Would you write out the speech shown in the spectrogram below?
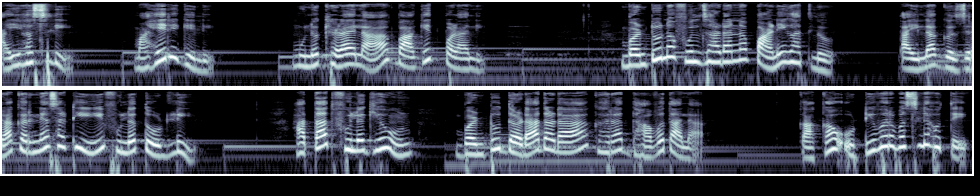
आई हसली माहेरी गेली. मुलं खेळायला बागेत पळाली. बंटून फुलझाडांना पाणी घातलं. ताईला गजरा करण्यासाठी फुलं तोडली. हातात फुलं घेऊन बंटू दडादडा घरात धावत आला. काका ओटीवर बसले होते.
